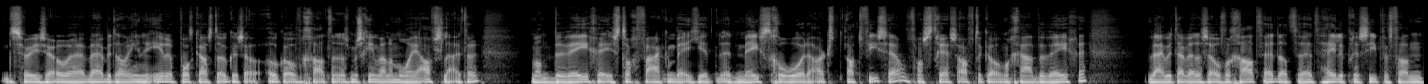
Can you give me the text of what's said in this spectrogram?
sowieso. Uh, we hebben het al in een eerdere podcast ook, eens, ook over gehad. En dat is misschien wel een mooie afsluiter. Want bewegen is toch vaak een beetje het, het meest gehoorde advies. Hè? Om van stress af te komen, ga bewegen. Wij hebben het daar wel eens over gehad. Hè? Dat het hele principe van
